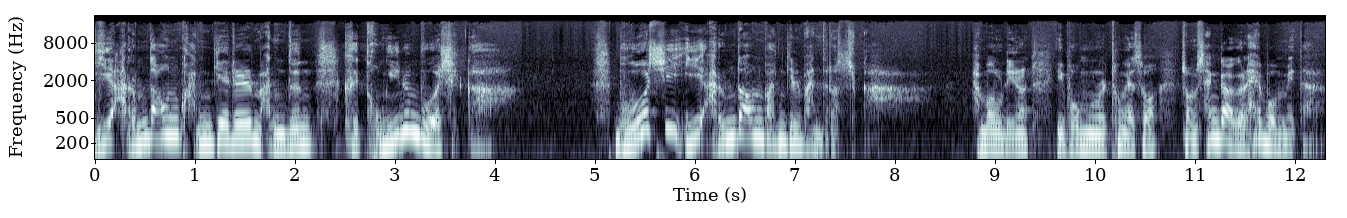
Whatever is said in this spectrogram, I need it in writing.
이 아름다운 관계를 만든 그 동의는 무엇일까? 무엇이 이 아름다운 관계를 만들었을까? 한번 우리는 이 본문을 통해서 좀 생각을 해봅니다.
